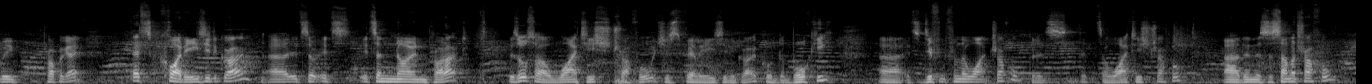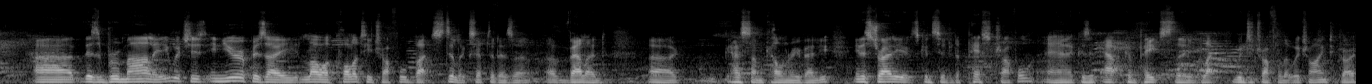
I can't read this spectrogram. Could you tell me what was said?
we propagate. That's quite easy to grow. Uh, it's a it's it's a known product. There's also a whitish truffle, which is fairly easy to grow, called the Borchii. Uh, it's different from the white truffle, but it's it's a whitish truffle. Uh, then there's the summer truffle. Uh, there's a Brumale, which is in Europe is a lower quality truffle, but still accepted as a, a valid, uh, has some culinary value. In Australia, it's considered a pest truffle because it outcompetes the black winter truffle that we're trying to grow.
